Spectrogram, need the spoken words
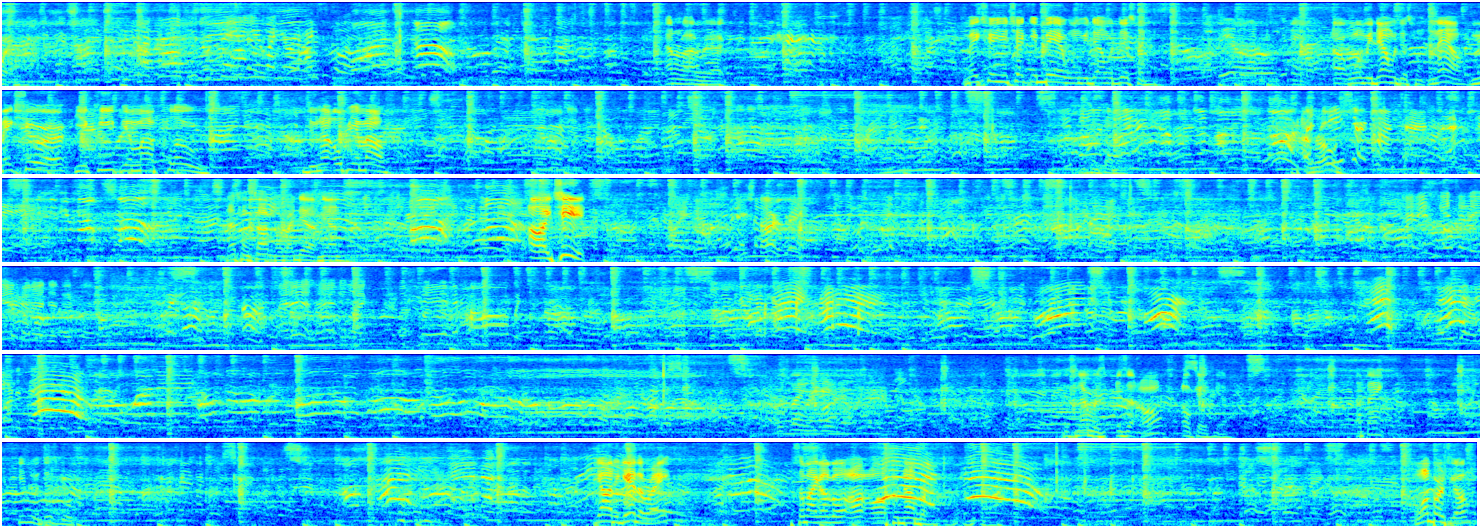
School? I don't know how to react. Make sure you check your bed when we're done with this one. Uh, when we're done with this one. Now, make sure you keep your mouth closed. Do not open your mouth. I rode. Talking about right there, Dan. Oh, he cheated. He's with this group. Y'all together, right? Somebody gonna go off, the number. One person go.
